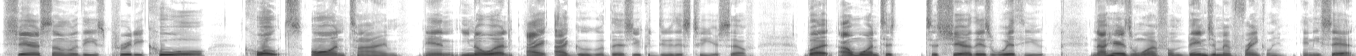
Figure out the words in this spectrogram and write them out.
share some of these pretty cool quotes on time. And you know what? I, I Googled this. You could do this to yourself. But I wanted to, to share this with you. Now, here's one from Benjamin Franklin. And he said,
